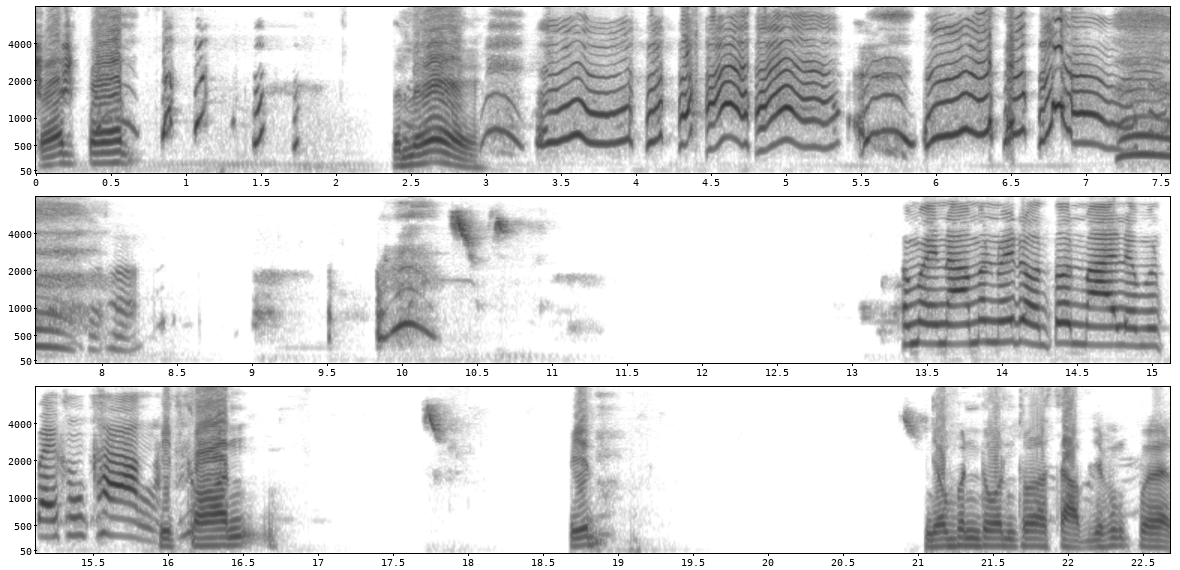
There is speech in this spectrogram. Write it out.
เปิดเปิดเปิดเลยทำไมน้ำมันไม่โดนต้นไม้เลยมันไปข้างๆอะปิดก่อน ปิด เดี๋ยวมันโดนโทรศัพท์อย่าเพิ่งเปิด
